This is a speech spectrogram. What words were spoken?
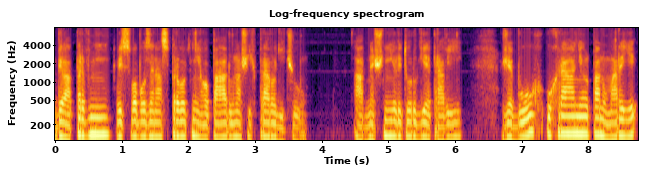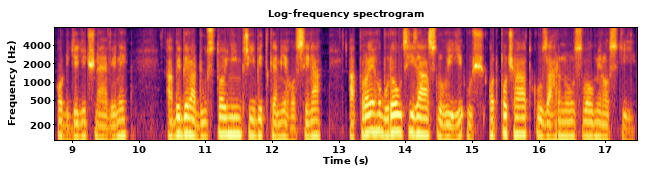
byla první vysvobozena z prvotního pádu našich prarodičů. A dnešní liturgie praví, že Bůh uchránil panu Marii od dědičné viny, aby byla důstojným příbytkem jeho syna a pro jeho budoucí zásluhy ji už od počátku zahrnul svou milostí.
